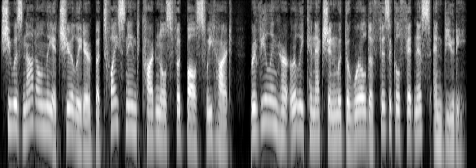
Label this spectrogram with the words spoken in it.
she was not only a cheerleader but twice named Cardinals football sweetheart, revealing her early connection with the world of physical fitness and beauty.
